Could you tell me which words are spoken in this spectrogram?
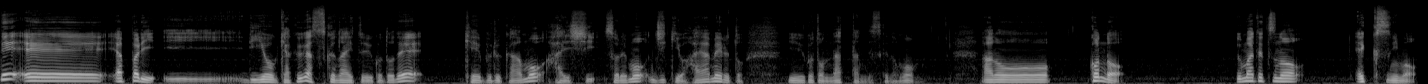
で、えー、やっぱり利用客が少ないということでケーブルカーも廃止それも時期を早めるということになったんですけどもあのー、今度馬鉄の X にも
